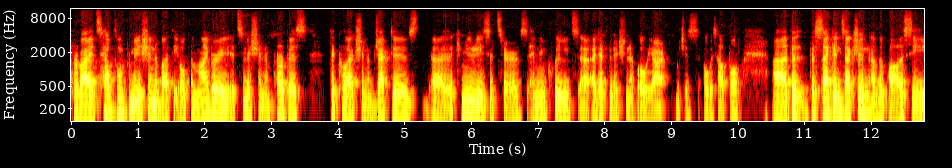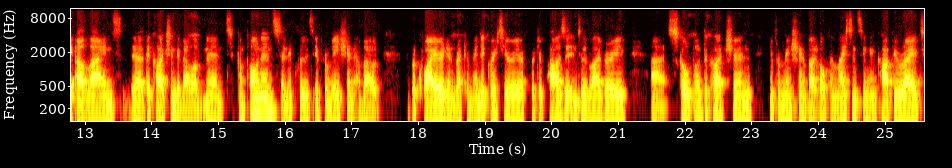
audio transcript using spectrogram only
provides helpful information about the Open Library, its mission and purpose, the collection objectives, uh, the communities it serves, and includes uh, a definition of OER, which is always helpful. Uh, the, the second section of the policy outlines the, the collection development components and includes information about required and recommended criteria for deposit into the library, uh, scope of the collection, information about open licensing and copyright,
